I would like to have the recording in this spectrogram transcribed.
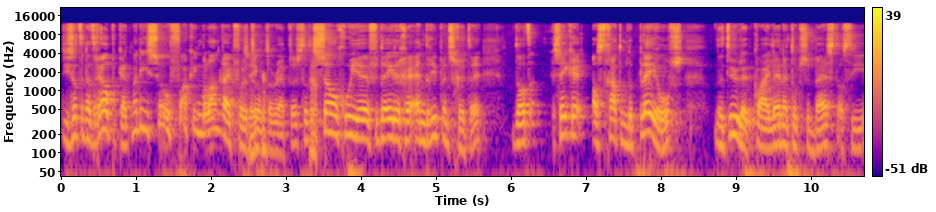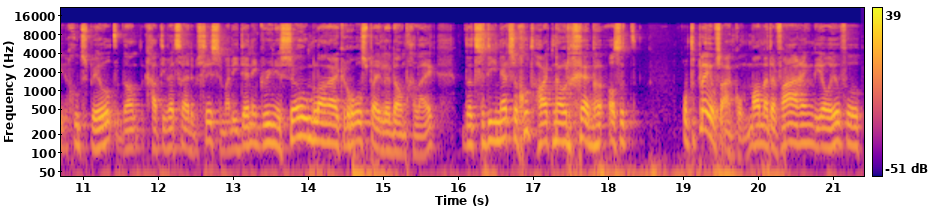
Die zat in het ruilpakket, maar die is zo fucking belangrijk voor de. Toronto Raptors. Dat Ja. is zo'n goede verdediger en driepuntschutter. Dat zeker als het gaat om de playoffs... Natuurlijk, Kawhi Leonard op zijn best. Als hij goed speelt, dan gaat hij wedstrijden beslissen. Maar die Danny Green is zo'n belangrijke rolspeler dan gelijk... dat ze die net zo goed hard nodig hebben als het op de playoffs aankomt. Man met ervaring, die al heel veel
